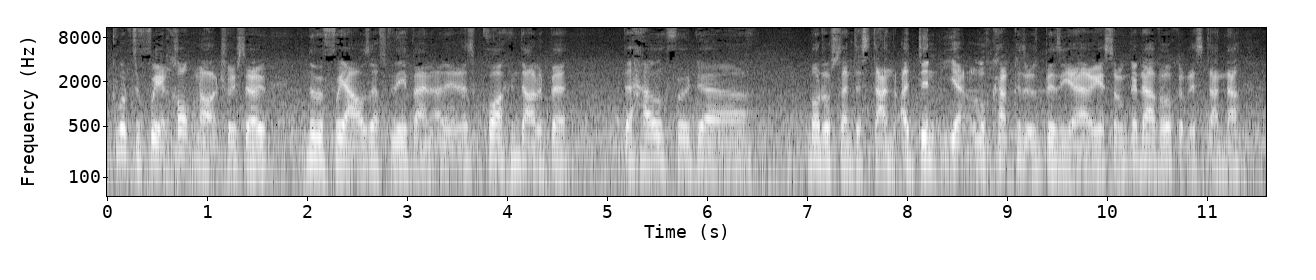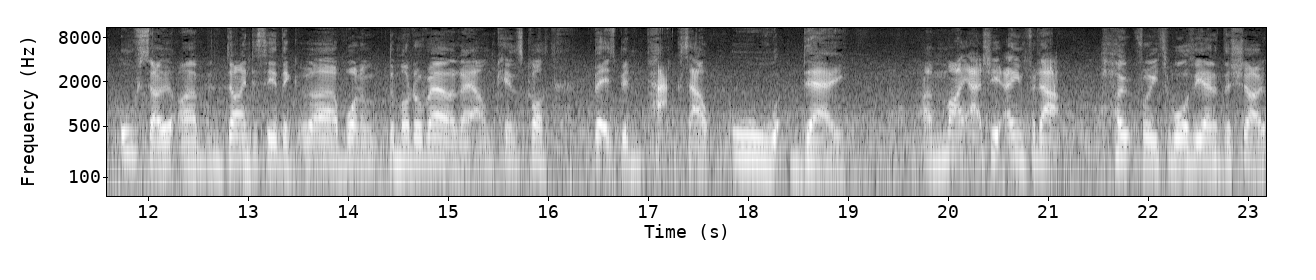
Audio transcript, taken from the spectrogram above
come up to three o'clock now actually, so another three hours after the event, and it's quieting down a bit. The Hereford. Uh, model centre stand I didn't yet look at because it was busy area so I'm going to have a look at this stand now also I've been dying to see the uh, one of the model railway on King's Cross but it's been packed out all day I might actually aim for that hopefully towards the end of the show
